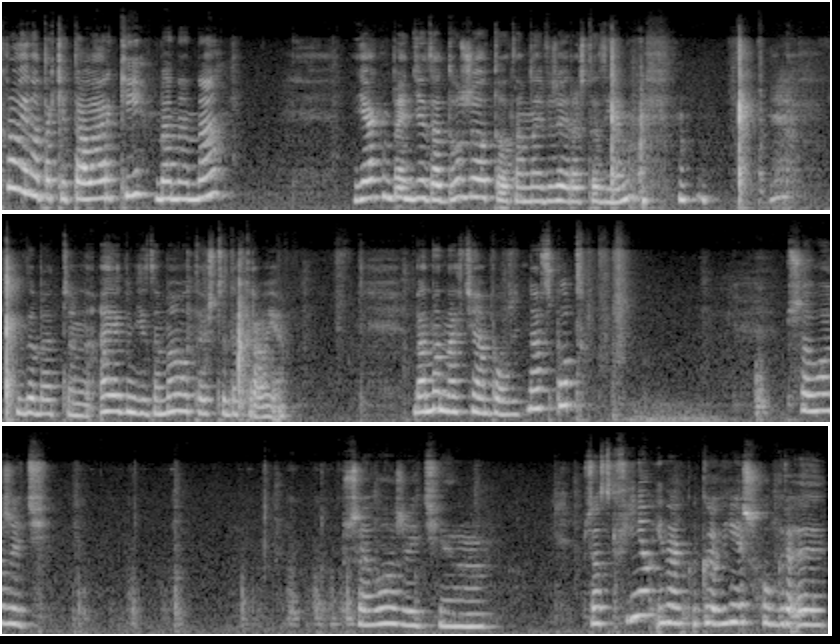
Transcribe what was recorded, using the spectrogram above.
Kroję na takie talarki banana. Jak będzie za dużo, to tam najwyżej resztę zjem. Zobaczymy. A jak będzie za mało, to jeszcze dokroję. Banana chciałam położyć na spód. Przełożyć przełożyć brzoskwinią i na wierzchu, y,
